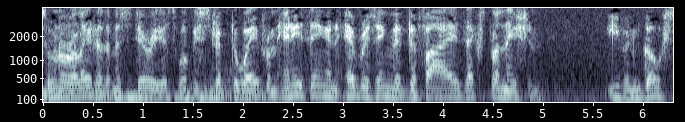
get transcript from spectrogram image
Sooner or later, the mysterious will be stripped away from anything and everything that defies explanation, even ghosts.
